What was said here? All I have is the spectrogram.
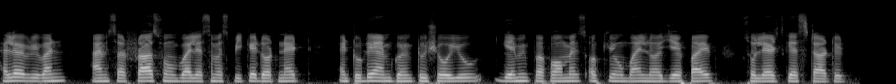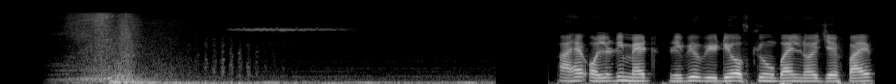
Hello everyone, I am Sarfraz from mobilesmspk.net and today I am going to show you gaming performance of QMobile Noir J5 so let's get started. I have already made review video of QMobile Noir J5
